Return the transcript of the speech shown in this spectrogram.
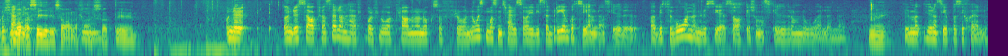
och. Det var vad Siri sa i alla fall. Mm. Så att det... Under, under sakframställan här, både från åklagaren och också från Noels målsägandebiträde så har ju vissa brev gått igenom där han skriver. Har blivit förvånad när du ser saker som han skriver om Noel eller Nej. Hur, man, hur han ser på sig själv?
